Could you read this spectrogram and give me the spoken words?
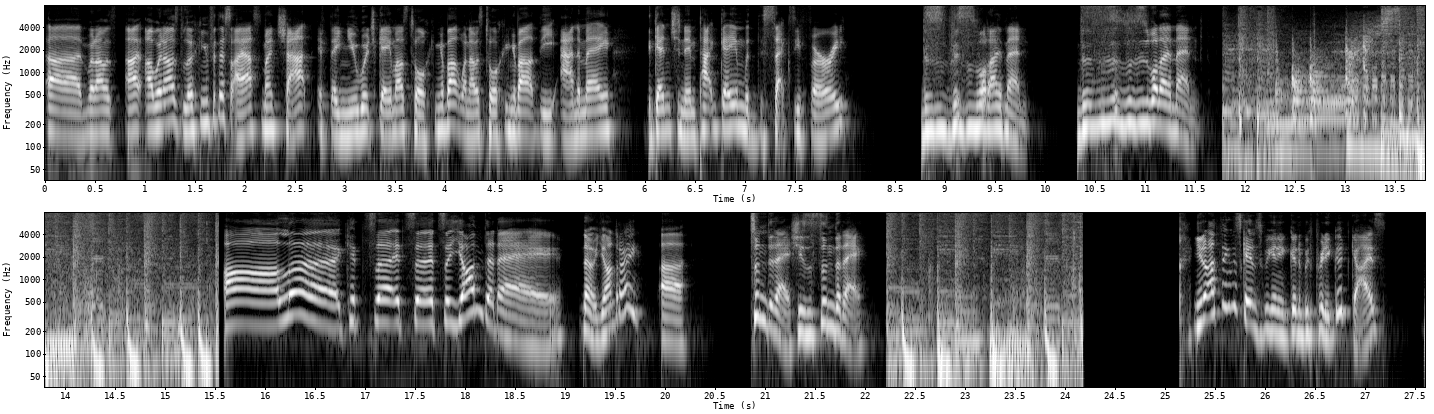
uh, when I was I- when I was looking for this, I asked my chat if they knew which game I was talking about when I was talking about the anime, the Genshin Impact game with the sexy furry. This is this is what I meant. This is this is what I meant. Oh, look, it's a, it's a, it's a yandere. No, yandere? Uh, tsundere. She's a tsundere. You know, I think this game's going to be pretty good, guys.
